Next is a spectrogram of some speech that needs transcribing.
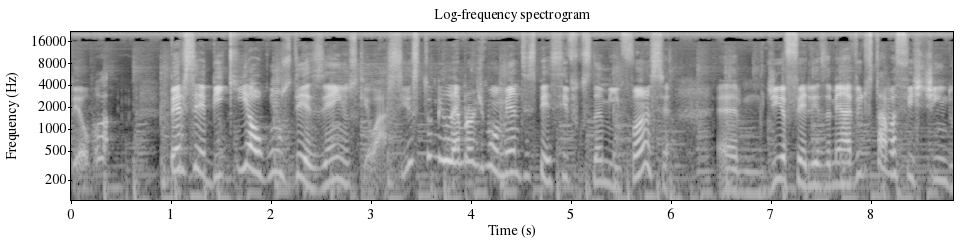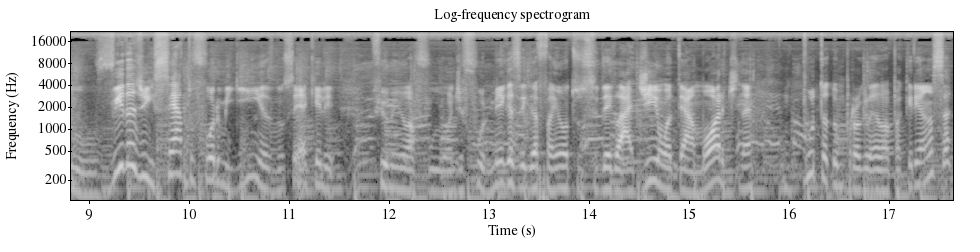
eu percebi que alguns desenhos que eu assisto me lembram de momentos específicos da minha infância. É, um dia feliz da minha vida, estava assistindo Vida de Inseto Formiguinhas, não sei, aquele filme onde formigas e gafanhotos se degladiam até a morte, né? Um puta de um programa para criança.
